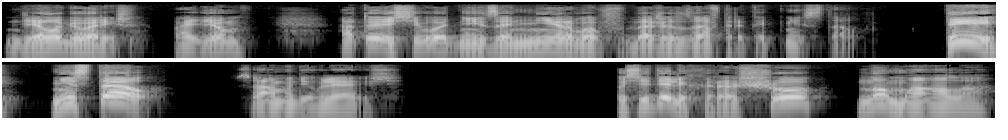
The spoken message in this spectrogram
Дело, говоришь? Пойдем? А то я сегодня из-за нервов даже завтракать не стал. Ты не стал? Сам удивляюсь. Посидели хорошо, но мало.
